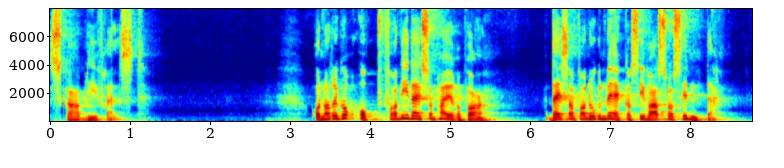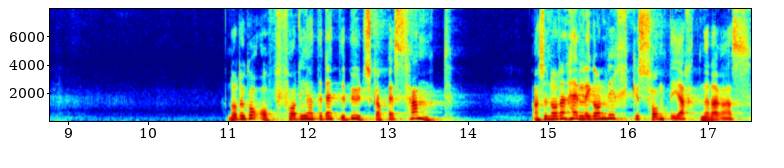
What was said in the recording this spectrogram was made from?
skal bli frelst. Og når det går opp for de, de som hører på, de som for noen uker siden var så sinte Når det går opp for de at dette budskapet er sant, altså når Den hellige ånd virker sånt i hjertene deres,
